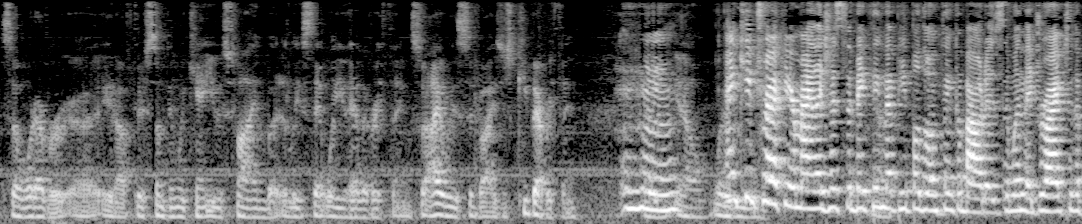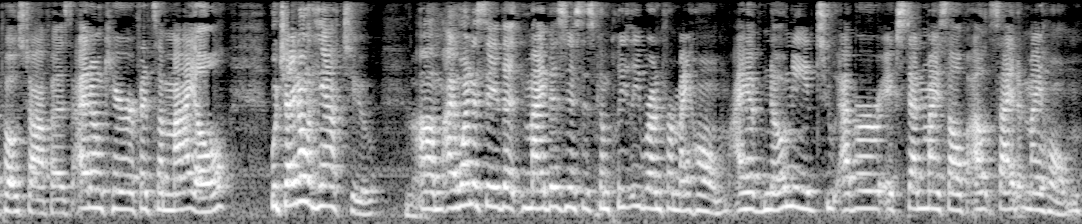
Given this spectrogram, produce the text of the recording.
So whatever uh, you know, if there's something we can't use, fine. But at least that way you have everything. So I always advise just keep everything. And, you know, Mm-hmm. And keep track of your mileage. That's the big thing that people don't think about is when they drive to the post office. I don't care if it's a mile, which I don't have to. Um, I want to say that my business is completely run from my home. I have no need to ever extend myself outside of my home.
